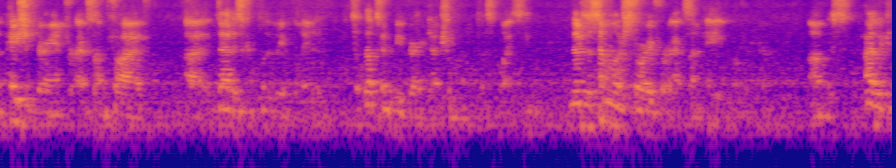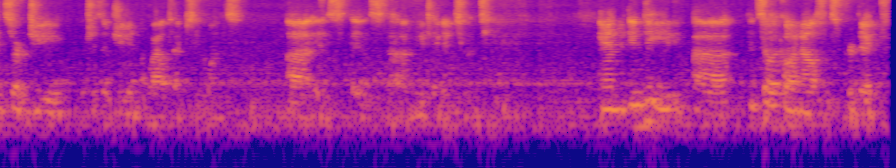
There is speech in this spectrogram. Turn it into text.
the patient variant for exon 5, uh, that is completely ablated. So that's going to be very detrimental to splicing. And there's a similar story for exon 8 over here. Um, this highly conserved G, which is a G in the wild type sequence, uh, is, is uh, mutated to a T. And indeed, uh, in silico analysis predict,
